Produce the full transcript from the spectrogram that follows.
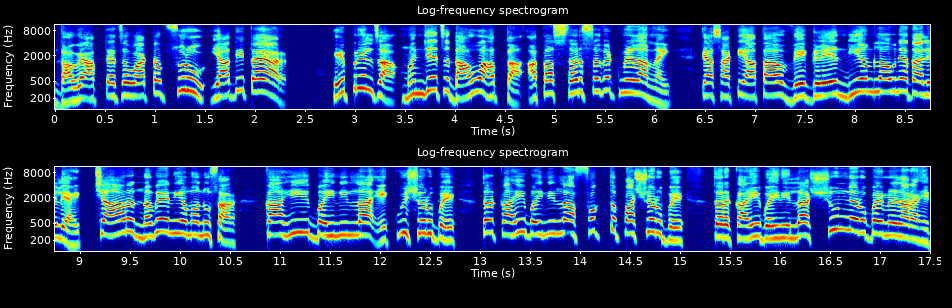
दहाव्या हप्त्याचं वाटप सुरू यादी तयार. एप्रिलचा म्हणजेच दहावा हप्ता आता सरसगट मिळणार नाही. त्यासाठी आता वेगळे नियम लावण्यात आलेले आहेत. चार नवे नियमानुसार काही बहिणींना एकवीसशे रुपये तर काही बहिणींना फक्त पाचशे रुपये तर काही बहिणींना शून्य रुपये मिळणार आहेत.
